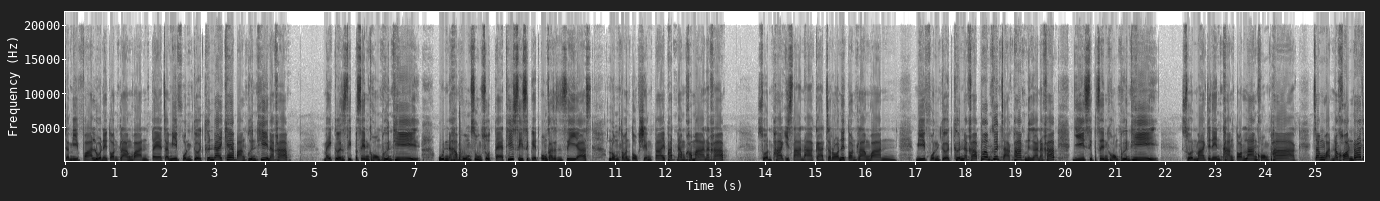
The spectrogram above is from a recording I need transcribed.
จะมีฟ้าหลัวในตอนกลางวัน แต่จะมีฝนเกิดขึ้นได้แค่บางพื้นที่นะครับ ไม่เกิน 10%ของพื้นที่ อุณหภูมิสูงสุดแต่ที่ 41 องศาเซนเซียส ลมตะวันตกเฉียงใต้พัดนำเข้ามานะครับส่วนภาคอีสานอากาศจะร้อนในตอนกลางวัน มีฝนเกิดขึ้นนะครับ เพิ่มขึ้นจากภาคเหนือนะครับ 20%ของพื้นที่ ส่วนมากจะเน้นทางตอนล่างของภาค จังหวัดนครราช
